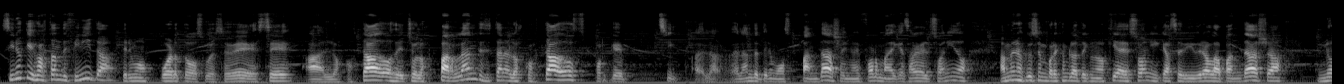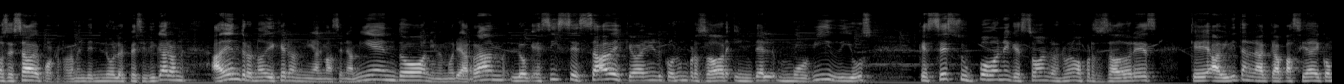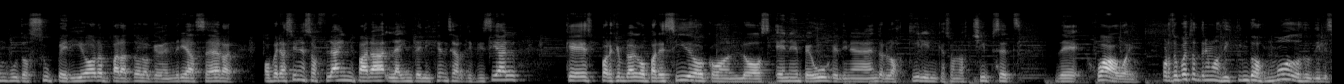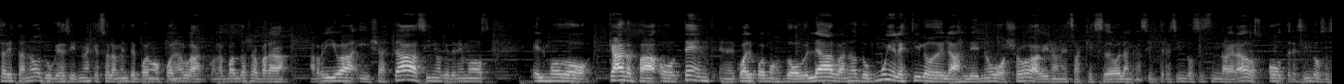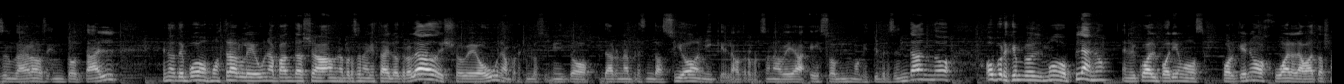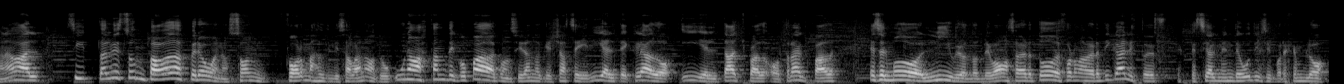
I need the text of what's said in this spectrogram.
sino que es bastante finita. Tenemos puertos USB-C a los costados, de hecho los parlantes están a los costados, porque sí, adelante tenemos pantalla y no hay forma de que salga el sonido, a menos que usen por ejemplo la tecnología de Sony que hace vibrar la pantalla, no se sabe porque realmente no lo especificaron. Adentro no dijeron ni almacenamiento, ni memoria RAM, lo que sí se sabe es que va a venir con un procesador Intel Movidius, que se supone que son los nuevos procesadores que habilitan la capacidad de cómputo superior para todo lo que vendría a ser operaciones offline para la inteligencia artificial que es por ejemplo algo parecido con los NPU que tienen adentro los Kirin, que son los chipsets de Huawei. Por supuesto tenemos distintos modos de utilizar esta notebook, es decir, no es que solamente podemos ponerla con la pantalla para arriba y ya está, sino que tenemos el modo carpa o tent, en el cual podemos doblar la notebook muy al estilo de las Lenovo Yoga, vieron esas que se doblan casi 360 grados o 360 grados en total en donde podemos mostrarle una pantalla a una persona que está del otro lado y yo veo una, por ejemplo, si necesito dar una presentación y que la otra persona vea eso mismo que estoy presentando. O por ejemplo el modo plano, en el cual podríamos, ¿por qué no?, jugar a la batalla naval. Sí, tal vez son pavadas, pero bueno, son formas de utilizar la notebook. Una bastante copada, considerando que ya se iría el teclado y el touchpad o trackpad, es el modo libro, en donde vamos a ver todo de forma vertical. Esto es especialmente útil si, por ejemplo,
